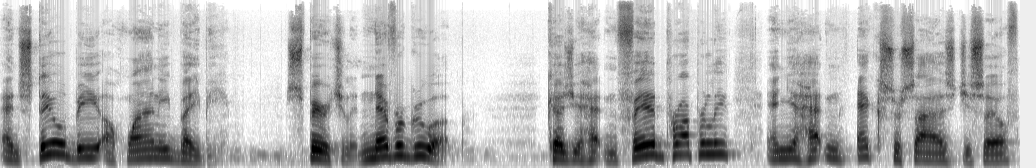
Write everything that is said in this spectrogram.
and still be a whiny baby spiritually. Never grew up because you hadn't fed properly and you hadn't exercised yourself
